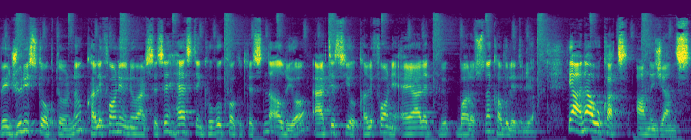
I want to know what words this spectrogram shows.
ve Juris doktorunu Kaliforniya Üniversitesi Hastings Hukuk Fakültesi'nde alıyor. Ertesi yıl Kaliforniya Eyalet Barosu'na kabul ediliyor. Yani avukat anlayacağınız.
